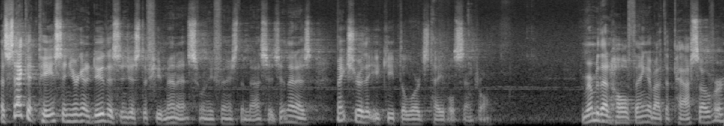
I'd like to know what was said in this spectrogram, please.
A second piece, and you're going to do this in just a few minutes when we finish the message, and that is make sure that you keep the Lord's table central. Remember that whole thing about the Passover?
